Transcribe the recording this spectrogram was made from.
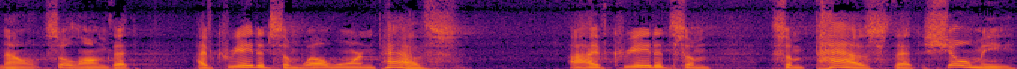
now so long that I've created some well worn paths. I've created some, some paths that show me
